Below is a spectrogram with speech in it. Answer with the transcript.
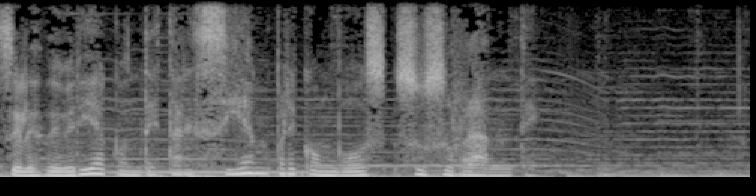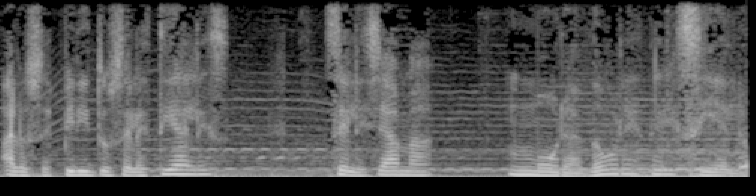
Se les debería contestar siempre con voz susurrante. A los espíritus celestiales se les llama moradores del cielo.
